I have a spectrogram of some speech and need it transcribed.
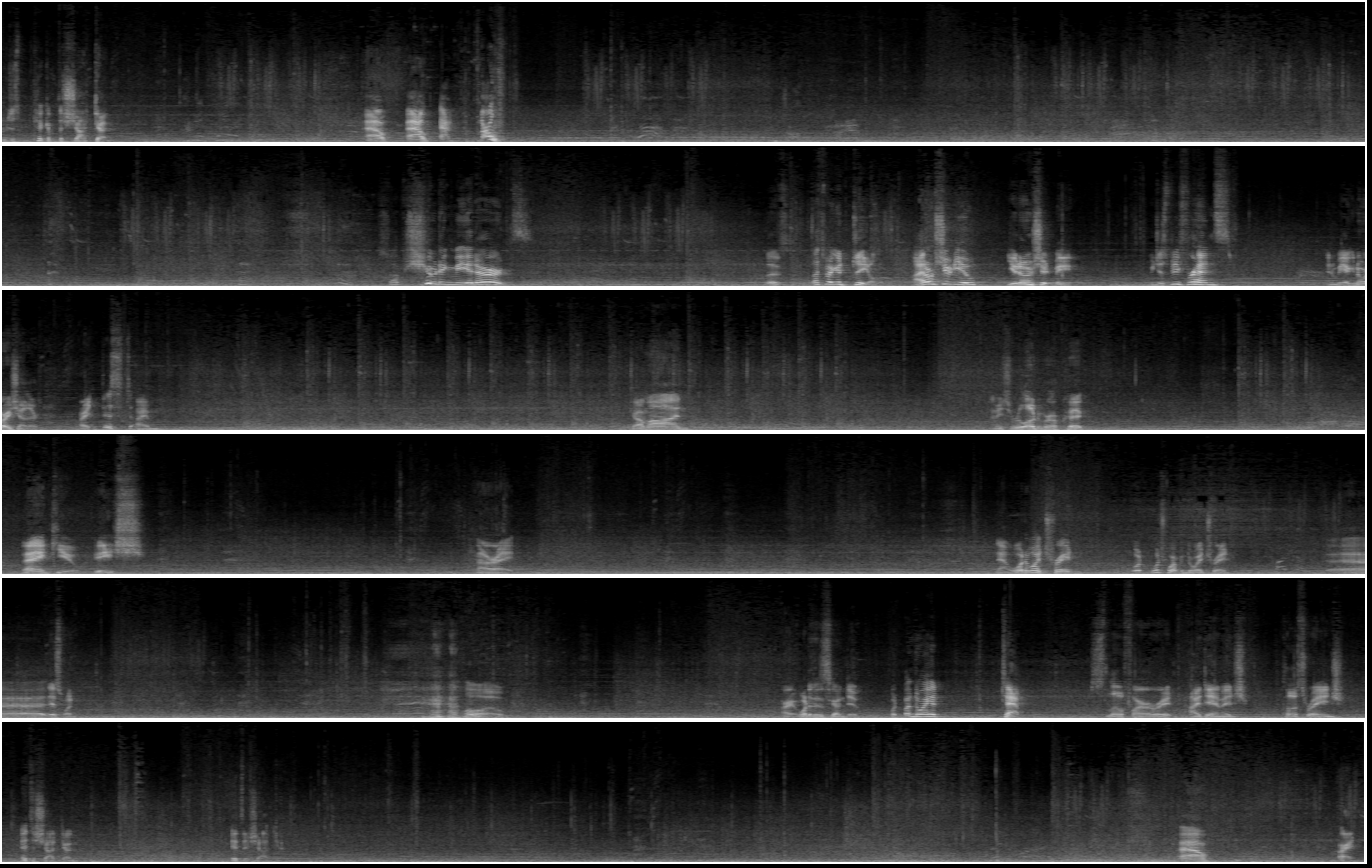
Time just pick up the shotgun. Ow! Ow! Ow! No! Stop shooting me, it hurts. Listen, let's make a deal. I don't shoot you, you don't shoot me. We just be friends, and we ignore each other. Alright, this time... Come on. I need to reload real quick. Thank you. Eesh. Alright. Now, what do I trade? What which weapon do I trade? Uh, this one. Hello. All right, what does this gun do? What button do I hit? Tap. Slow fire rate, high damage, close range. It's a shotgun. It's a shotgun. Ow. Alright.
